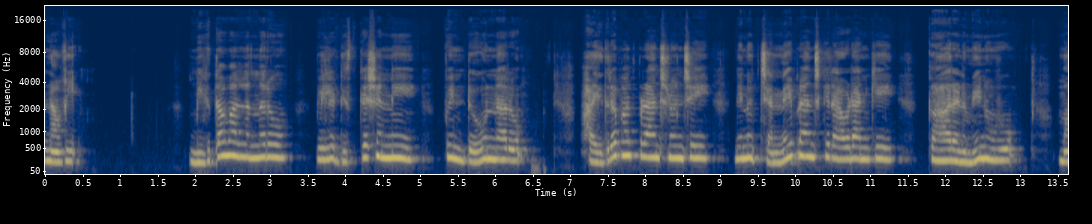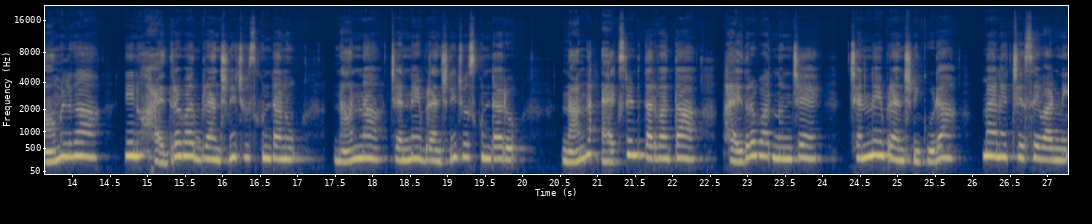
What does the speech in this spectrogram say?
నవ్వి. మిగతా వాళ్ళందరూ వీళ్ళ డిస్కషన్ని వింటూ ఉన్నారు. హైదరాబాద్ బ్రాంచ్ నుంచి నేను చెన్నై బ్రాంచ్కి రావడానికి కారణమే నువ్వు. మామూలుగా నేను హైదరాబాద్ బ్రాంచ్ని చూసుకుంటాను. నాన్న చెన్నై బ్రాంచ్ని చూసుకుంటారు. నాన్న యాక్సిడెంట్ తర్వాత హైదరాబాద్ నుంచే చెన్నై బ్రాంచ్ని కూడా మేనేజ్ చేసేవాడిని.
